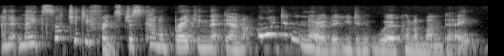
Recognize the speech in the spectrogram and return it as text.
And it made such a difference just kind of breaking that down. Like, oh, I didn't know that you didn't work on a Monday.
